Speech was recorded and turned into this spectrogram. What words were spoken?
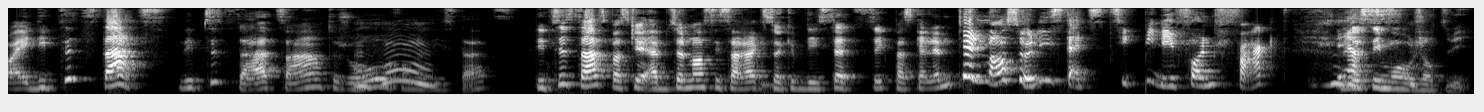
ouais, des petites stats. Des petites stats, hein, toujours. Mhm. On a des stats. Des petites stats parce que habituellement, c'est Sarah qui s'occupe des statistiques parce qu'elle aime tellement ça, les statistiques puis les fun facts. Et là, c'est moi aujourd'hui.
